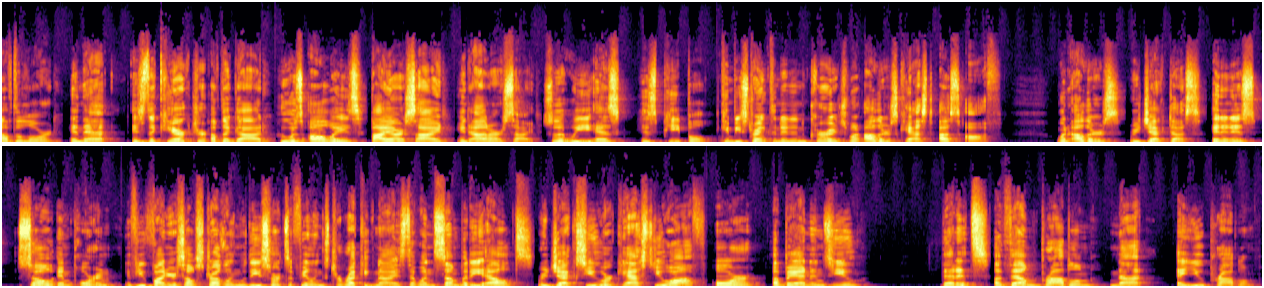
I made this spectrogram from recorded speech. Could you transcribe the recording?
of the Lord. And that is the character of the God who is always by our side and on our side, so that we as his people can be strengthened and encouraged when others cast us off, when others reject us. And it is so important if you find yourself struggling with these sorts of feelings to recognize that when somebody else rejects you or casts you off or abandons you, that it's a them problem, not a you problem.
